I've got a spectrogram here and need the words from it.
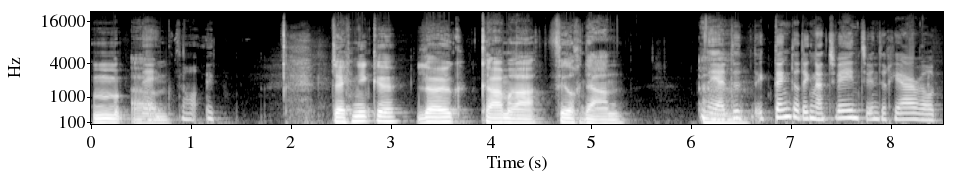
Nee, ehm, ik zal- ik, Technieken, leuk, camera, veel gedaan. nou ja, Eh, dit- ik denk dat ik na 22 jaar wel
